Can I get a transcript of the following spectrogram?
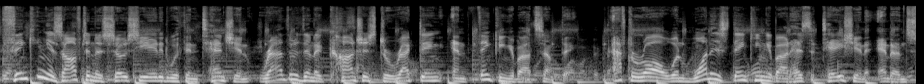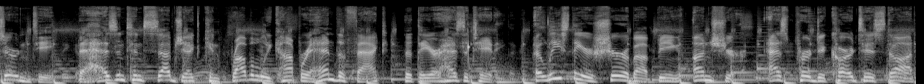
Thinking is often associated with intention rather than a conscious directing and thinking about something. After all, when one is thinking about hesitation and uncertainty, the hesitant subject can probably comprehend the fact that they are hesitating. At least they are sure about being unsure, as per Descartes' thought,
